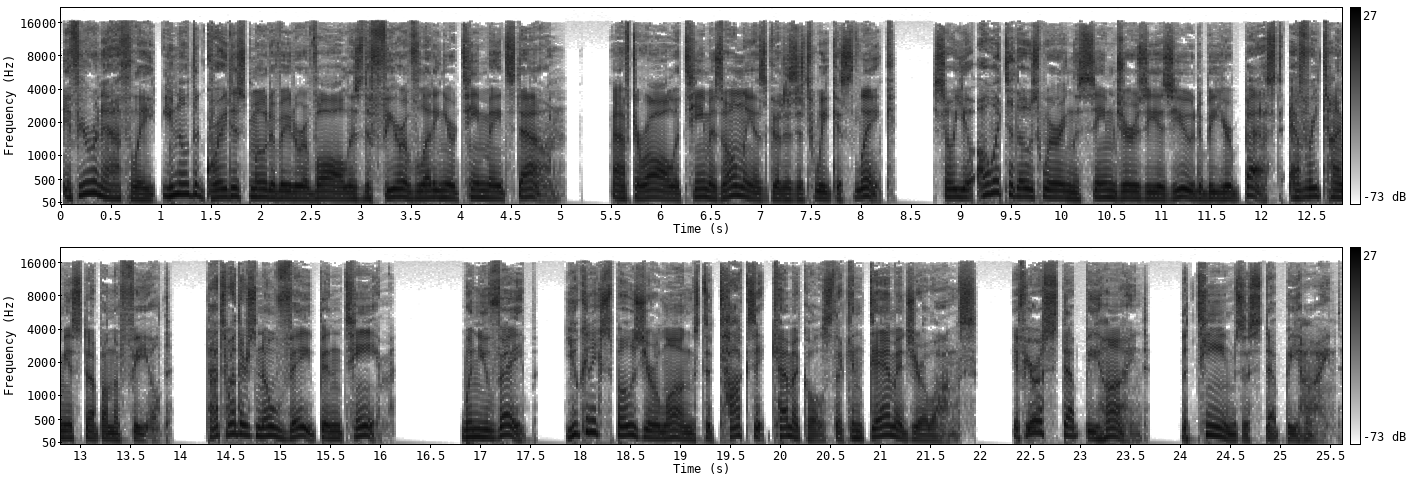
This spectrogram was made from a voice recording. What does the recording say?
If you're an athlete, you know the greatest motivator of all is the fear of letting your teammates down. After all, a team is only as good as its weakest link. So you owe it to those wearing the same jersey as you to be your best every time you step on the field. That's why there's no vape in team. When you vape, you can expose your lungs to toxic chemicals that can damage your lungs. If you're a step behind, the team's a step behind.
